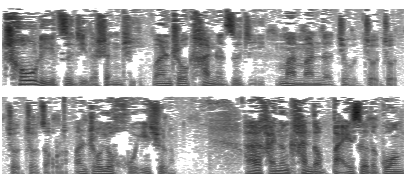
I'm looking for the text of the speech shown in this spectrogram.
抽离自己的身体，完了之后看着自己，慢慢的就就就就就走了，完了之后又回去了，还还能看到白色的光，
